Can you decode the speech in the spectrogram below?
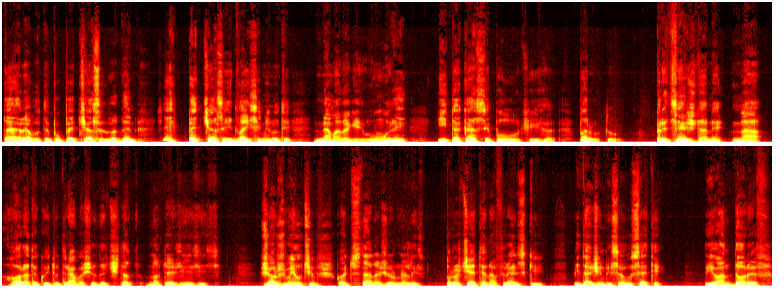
тая работа по 5 часа на ден, 5 часа и 20 минути няма да ги умори. И така се получиха първото прецеждане на хората, които трябваше да четат на тези езици. Жорж Милчев, който стана журналист, прочете на френски и даже не се усети. Иван Дорев,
